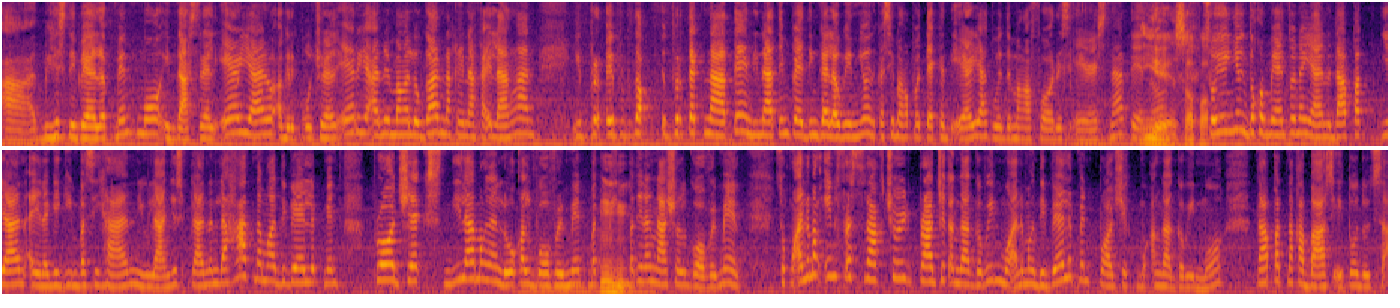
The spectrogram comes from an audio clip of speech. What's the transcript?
ah, business development mo, industrial area, agricultural area, ano yung mga lugar na kinakailangan ipro- iprotect, natin. Hindi natin pwedeng galawin yon kasi mga protected area with the mga forest areas natin. No? Yes, opo. So yun yung dokumento na yan na dapat yan ay nagiging basihan, yung land use plan ng lahat ng mga development projects, hindi lamang ng local government, but Mhm. pati ng national government. So kung ano mang infrastructure project ang gagawin mo, ano mang development project mo ang gagawin mo, dapat nakabase ito doon sa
